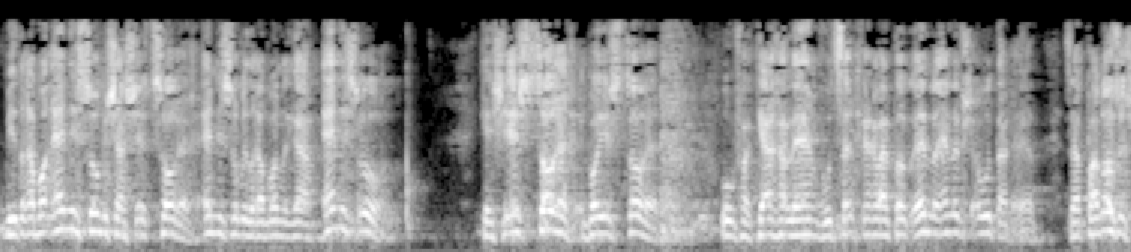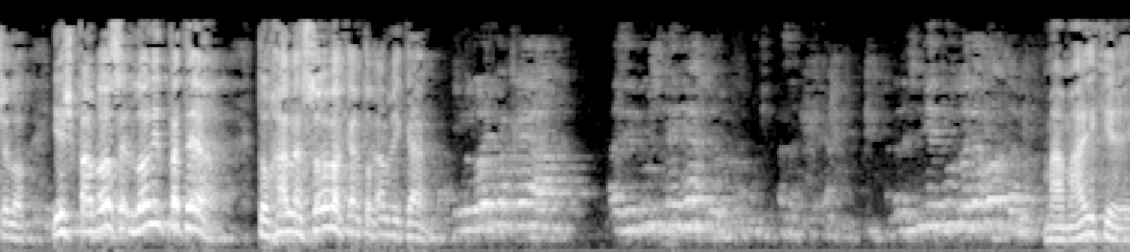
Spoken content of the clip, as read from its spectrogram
בדרבון אין איסור בשעה שיש צורך, אין איסור בדרבון גם, אין איסור. כשיש צורך, בו יש צורך. הוא מפקח עליהם והוא צריך ככה לעשות, אין אין אפשרות אחרת. זה הפרנוסה שלו. יש פרנוסה, לא להתפטר. תאכל לסוב, אחר כך תאכל מכאן. אם הוא לא יפקח, אז ידעו. אז אז אנשים ידעו לא לאכול אותם. מה, מה יקירי?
